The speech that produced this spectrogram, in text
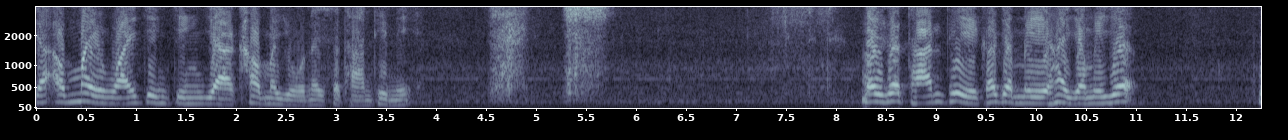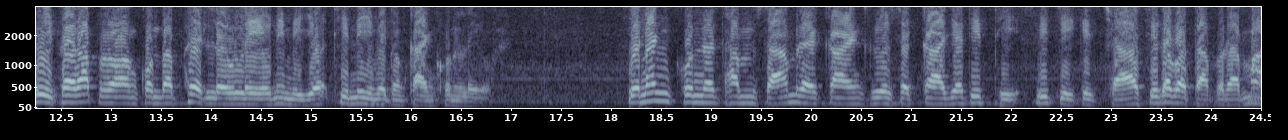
จะเอาไม่ไหวจริง ๆ อย่าเข้ามาอยู่ในสถานที่นี้ใน สถานที่เขาจะมีให้ยังมีเยอะที่เขารับรองคนประเภทเลวๆนี่มีเยอะที่นี่ไม่ต้องการคนเลวดังนั้นคุณธรรมสามรายการคือสกายทิฏฐิวิจิกิจฉาศิลปตปรามา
